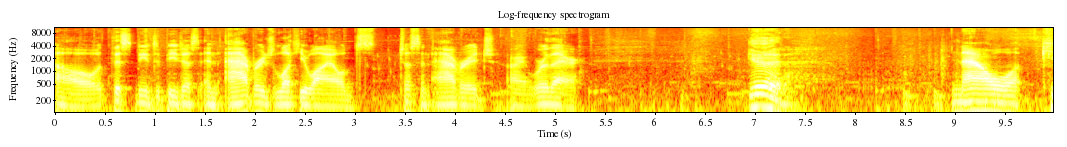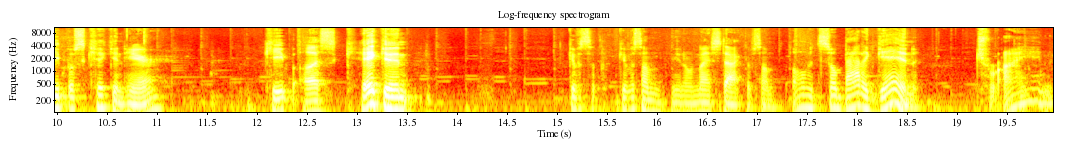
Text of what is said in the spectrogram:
Oh, this needs to be just an average Lucky Wilds. Just an average. Alright, we're there. Good. Now, keep us kicking here. Keep us kicking. Give us, a, give us some, you know, nice stack of some. Oh, it's so bad again. Trying.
